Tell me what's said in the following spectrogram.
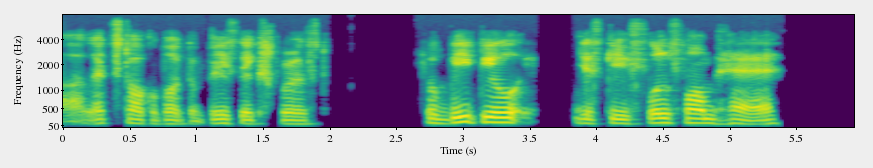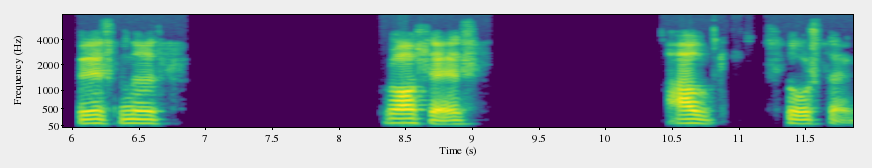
uh, let's talk about the basics first. So BPO जिसकी full form है Business Process Outsourcing.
